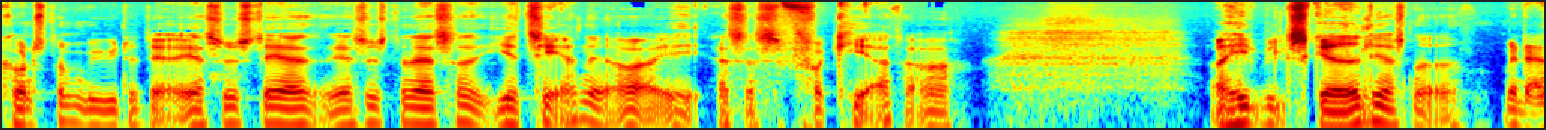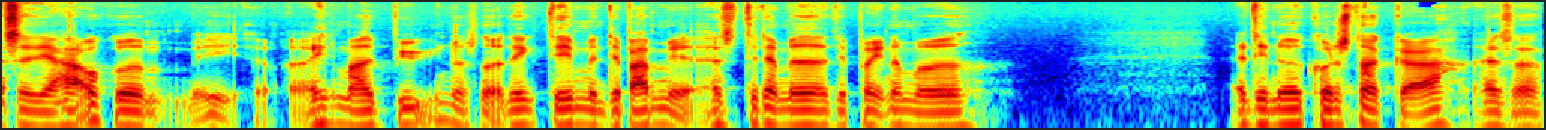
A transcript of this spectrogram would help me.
kunstnermyte der. Jeg synes, det er, jeg synes den er så irriterende og altså, forkert og og helt vildt skadelig og sådan noget. Men altså, jeg har jo gået i, rigtig meget i byen og sådan noget. Det er ikke det, men det er bare med, altså det der med, at det på en eller anden måde, at det er noget kunstner at gøre. Altså,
